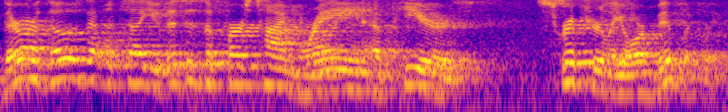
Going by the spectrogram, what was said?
There are those that will tell you this is the first time rain appears scripturally or biblically.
